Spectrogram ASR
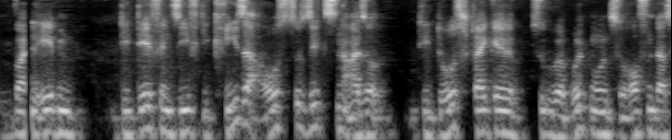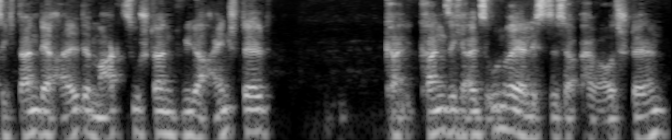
Weil eben die defensiv die Krise auszusitzen, also die Durststrecke zu überbrücken und zu hoffen, dass sich dann der alte Marktzustand wieder einstellt, kann, kann sich als unrealistisch herausstellen,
